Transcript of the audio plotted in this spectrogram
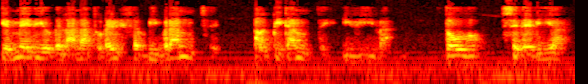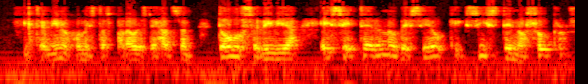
y en medio de la naturaleza vibrante, palpitante y viva. Todo se debía, y termino con estas palabras de Hudson, todo se debía ese eterno deseo que existe en nosotros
